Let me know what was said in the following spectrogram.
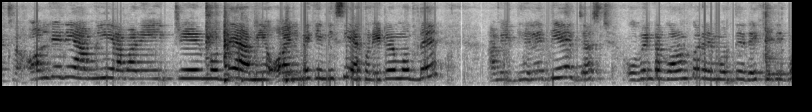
আচ্ছা অলরেডি আমি আমার এই ট্রের মধ্যে আমি অয়েল মেখে নিছি। এখন এটার মধ্যে আমি ঢেলে দিয়ে জাস্ট ওভেনটা গরম করে এর মধ্যে রেখে দিব।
